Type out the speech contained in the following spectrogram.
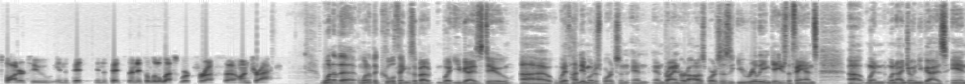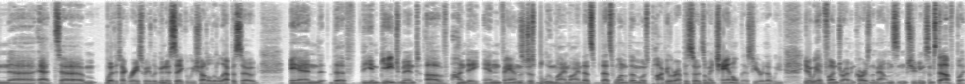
spot or two in the pit in the pits, then it's a little less work for us uh, on track. One of the one of the cool things about what you guys do uh, with Hyundai Motorsports and, and, and Bryan Herta Autosports is that you really engage the fans. Uh, when when I joined you guys in uh, at um, WeatherTech Raceway Laguna Seca, we shot a little episode, and the the engagement of Hyundai N fans just blew my mind. That's that's one of the most popular episodes on my channel this year. That we you know we had fun driving cars in the mountains and shooting some stuff, but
